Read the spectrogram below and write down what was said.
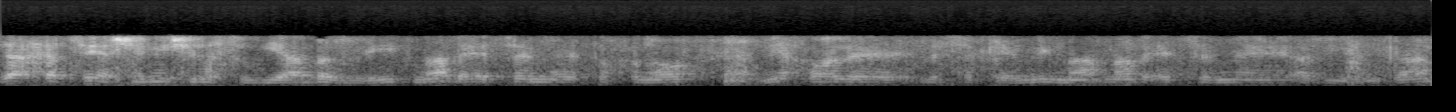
זה החצי השני של הסוגיה הבבלית, מה בעצם אה, תוכנו, מי יכול אה, לסכם לי, מה, מה בעצם הדיון כאן?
